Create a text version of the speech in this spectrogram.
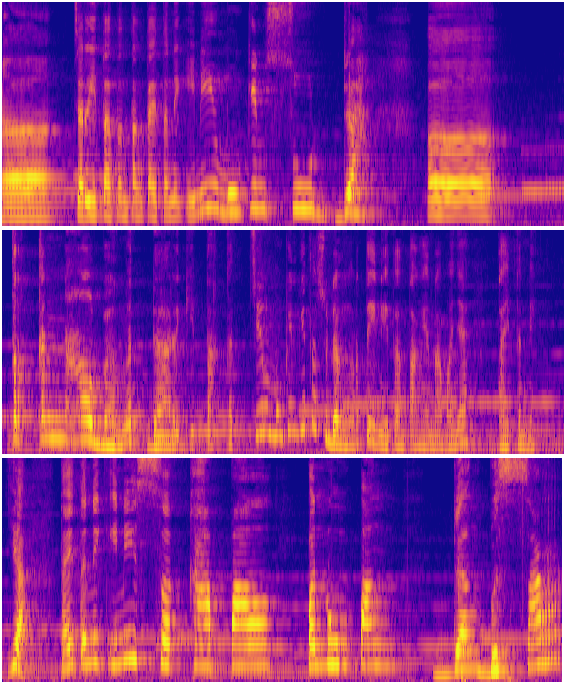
uh, cerita tentang Titanic ini mungkin sudah uh, terkenal banget dari kita kecil, mungkin kita sudah ngerti nih tentang yang namanya Titanic. Ya, Titanic ini sekapal penumpang dan besar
